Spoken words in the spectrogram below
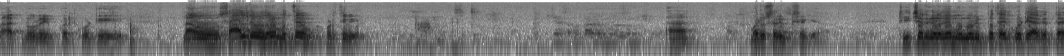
ನಾಲ್ಕನೂರ ಇಪ್ಪತ್ತು ಕೋಟಿ ನಾವು ಸಾಲದೆ ಹೋದ್ರೆ ಮತ್ತೆ ಕೊಡ್ತೀವಿ. ಆ? ಮರು ಸಮೀಕ್ಷೆಗೆ ಟೀಚರ್ಗಳದೇ ಮುನ್ನೂರ ಇಪ್ಪತ್ತೈದು ಕೋಟಿ ಆಗುತ್ತೆ.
